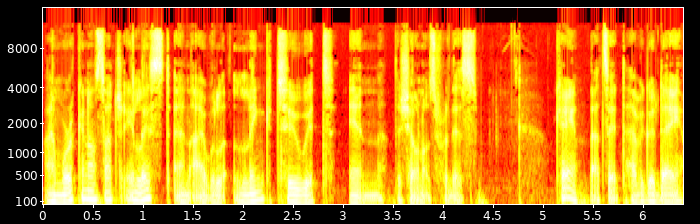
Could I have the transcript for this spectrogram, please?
I'm working on such a list and I will link to it in the show notes for this. Okay, that's it. Have a good day.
